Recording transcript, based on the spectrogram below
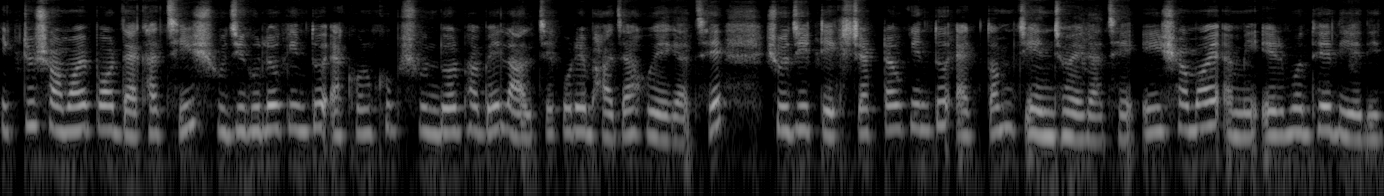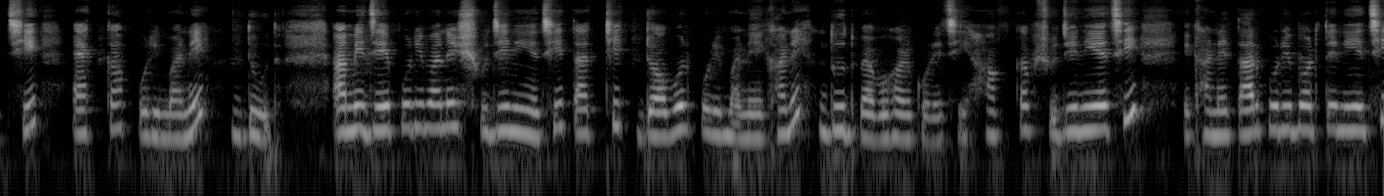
একটু সময় পর দেখাচ্ছি। সুজিগুলো কিন্তু এখন খুব সুন্দরভাবে লালচে করে ভাজা হয়ে গেছে। সুজির টেক্সচারটাও কিন্তু একদম চেঞ্জ হয়ে গেছে। এই সময় আমি এর মধ্যে দিয়ে দিচ্ছি এক কাপ পরিমাণে দুধ। আমি যে পরিমাণে সুজি নিয়েছি, তার ঠিক ডবল পরিমাণে এখানে দুধ ব্যবহার করেছি। হাফ কাপ সুজি নিয়েছি, এখানে তার পরিবর্তে নিয়েছি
